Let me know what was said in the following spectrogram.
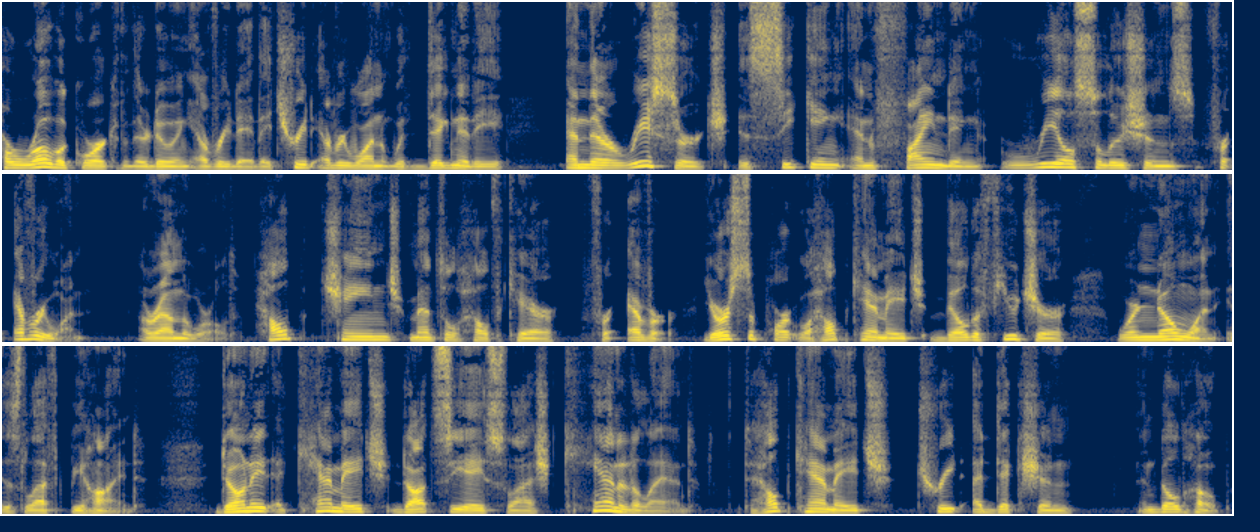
heroic work that they're doing every day. They treat everyone with dignity, and their research is seeking and finding real solutions for everyone around the world. Help change mental health care forever. Your support will help CAMH build a future where no one is left behind. Donate at camh.ca slash Canadaland to help CAMH treat addiction, and build hope.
